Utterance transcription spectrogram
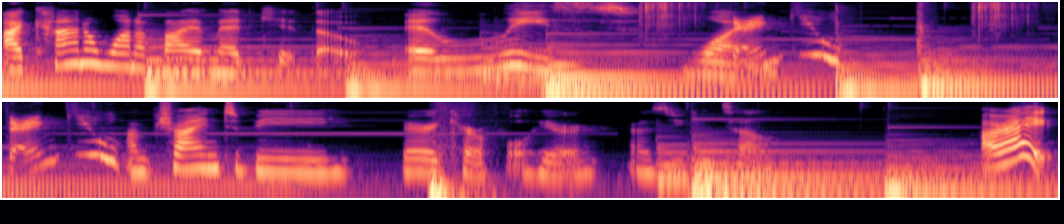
I kind of want to buy a med kit though. At least one. Thank you. Thank you. I'm trying to be very careful here, as you can tell. Alright.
